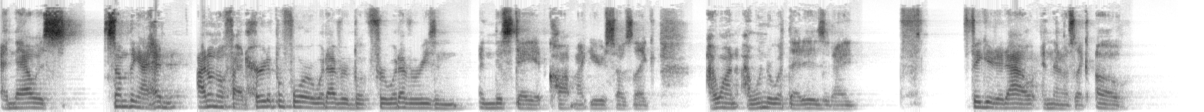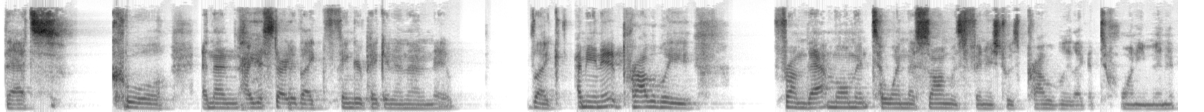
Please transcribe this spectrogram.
And that was something I hadn't I don't know if I'd heard it before or whatever but for whatever reason in this day it caught my ear. So I was like I want I wonder what that is. And I figured it out. And then I was like, oh, that's cool. And then I just started like finger picking. And then it like I mean it probably from that moment to when the song was finished was probably like a 20 minute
